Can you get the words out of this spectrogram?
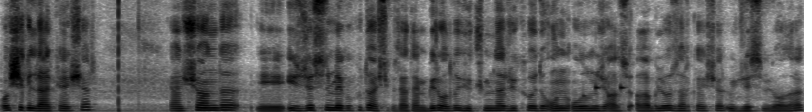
O şekilde arkadaşlar. Yani şu anda e, ücretsiz mega kutu açtık zaten. Bir oldu. Hükümler yükü da 10 olunca al- alabiliyoruz arkadaşlar ücretsiz olarak.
